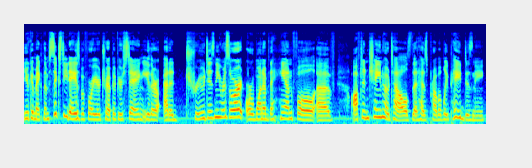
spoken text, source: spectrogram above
You can make them 60 days before your trip if you're staying either at a true Disney resort or one of the handful of often chain hotels that has probably paid Disney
